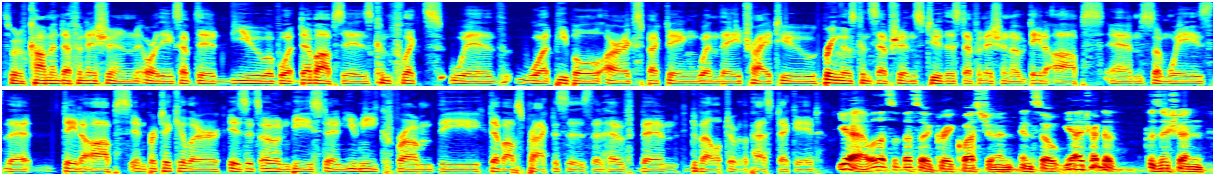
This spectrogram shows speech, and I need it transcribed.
sort of common definition or the accepted view of what DevOps is conflicts with what people are expecting when they try to bring those conceptions to this definition of data ops and some ways that data ops in particular is its own beast and unique from the DevOps practices that have been developed over the past decade. Yeah, well that's a, that's a great question. And and so yeah, I tried to position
